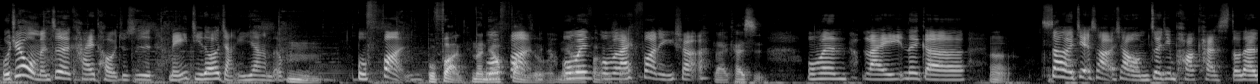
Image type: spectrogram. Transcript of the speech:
我觉得我们这个开头就是每一集都有讲一样的，嗯，不 fun，不放，那你不要放 fun 什么？我们我们来 fun 一下，来开始，我们来那个嗯，稍微介绍一下我们最近 podcast 都在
